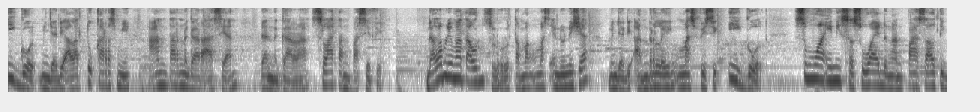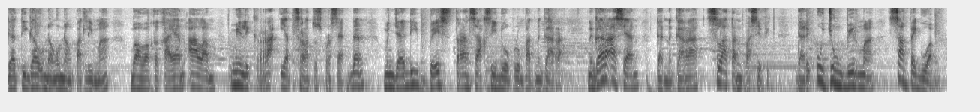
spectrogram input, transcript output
e-gold menjadi alat tukar resmi antar negara ASEAN dan negara Selatan Pasifik. Dalam lima tahun, seluruh tambang emas Indonesia menjadi underlying emas fisik e-gold. Semua ini sesuai dengan pasal 33 Undang-Undang 45 bahwa kekayaan alam milik rakyat 100% dan menjadi base transaksi 24 negara, negara ASEAN dan negara Selatan Pasifik dari ujung Birma sampai Guam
